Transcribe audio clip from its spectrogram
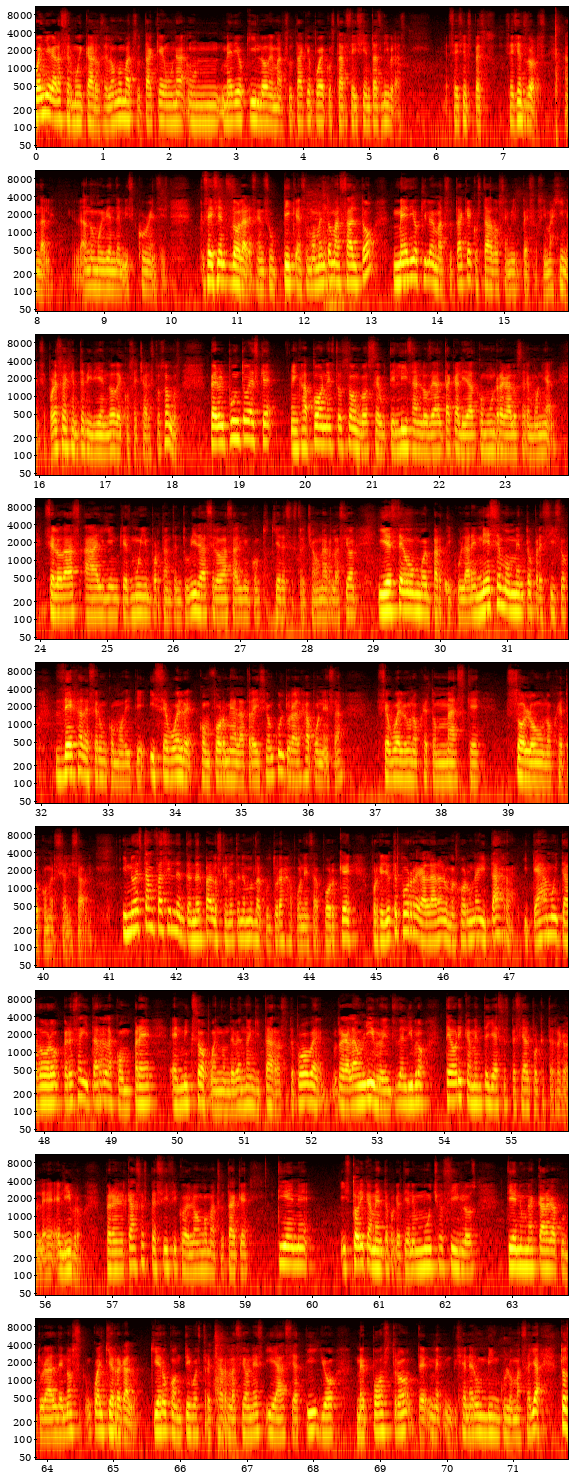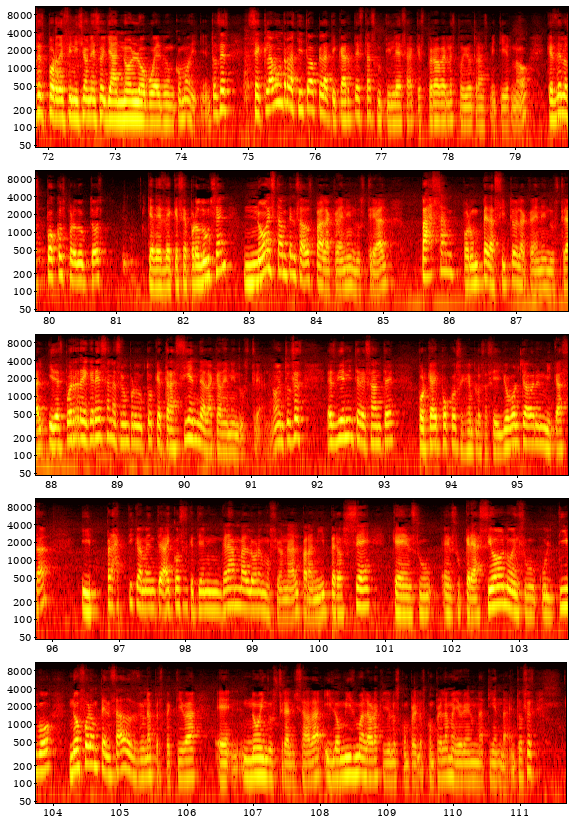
Pueden llegar a ser muy caros. El hongo matsutake, un medio kilo de matsutake puede costar 600 libras, 600 pesos, 600 dólares. Ándale, ando muy bien de mis currencies. 600 dólares en su en su momento más alto, medio kilo de matsutake costaba 12 mil pesos, imagínense. Por eso hay gente viviendo de cosechar estos hongos. Pero el punto es que en Japón estos hongos se utilizan, los de alta calidad, como un regalo ceremonial. Se lo das a alguien que es muy importante en tu vida, se lo das a alguien con quien quieres estrechar una relación. Y este hongo en particular, en ese momento preciso, deja de ser un commodity y se vuelve, conforme a la tradición cultural japonesa, se vuelve un objeto más que solo un objeto comercializable. Y no es tan fácil de entender para los que no tenemos la cultura japonesa. ¿Por qué? Porque yo te puedo regalar a lo mejor una guitarra y te amo y te adoro, pero esa guitarra la compré en Mix Up o en donde vendan guitarras. O te puedo regalar un libro y entonces el libro teóricamente ya es especial porque te regalé el libro. Pero en el caso específico del hongo Matsutake, tiene históricamente, porque tiene muchos siglos, tiene una carga cultural de no cualquier regalo. Quiero contigo estrechar relaciones y hacia ti yo me postro, te, me, genero un vínculo más allá. Entonces, por definición, eso ya no lo vuelve un commodity. Entonces, se clava un ratito a platicarte esta sutileza que espero haberles podido transmitir, ¿no? Que es de los pocos productos que desde que se producen no están pensados para la cadena industrial, pasan por un pedacito de la cadena industrial y después regresan a ser un producto que trasciende a la cadena industrial, ¿no? Entonces, es bien interesante porque hay pocos ejemplos así. Yo volteo a ver en mi casa y prácticamente hay cosas que tienen un gran valor emocional para mí, pero sé que en su, en su creación o en su cultivo no fueron pensados desde una perspectiva eh, no industrializada y lo mismo a la hora que yo los compré, los compré la mayoría en una tienda. Entonces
